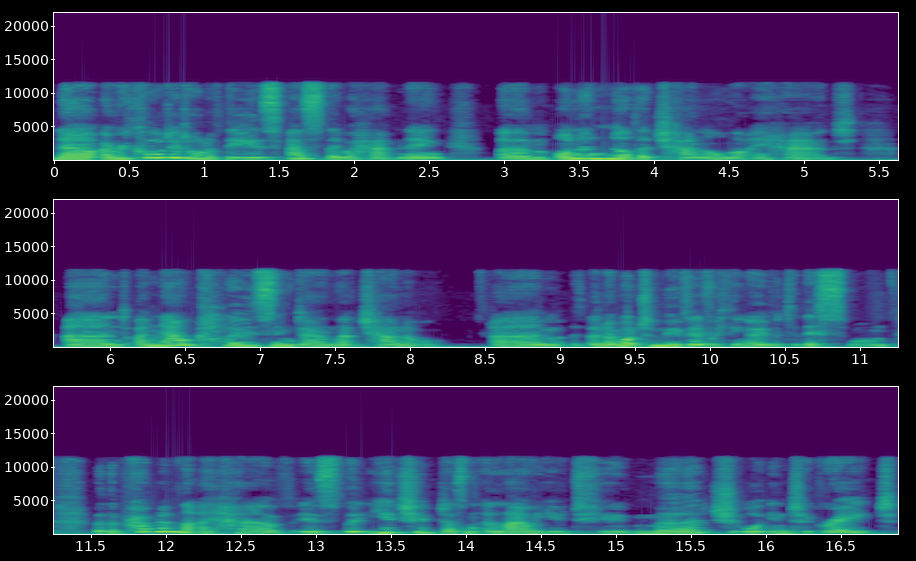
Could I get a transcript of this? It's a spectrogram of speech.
Now, I recorded all of these as they were happening um, on another channel that I had, and I'm now closing down that channel. Um, and I want to move everything over to this one. But the problem that I have is that YouTube doesn't allow you to merge or integrate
